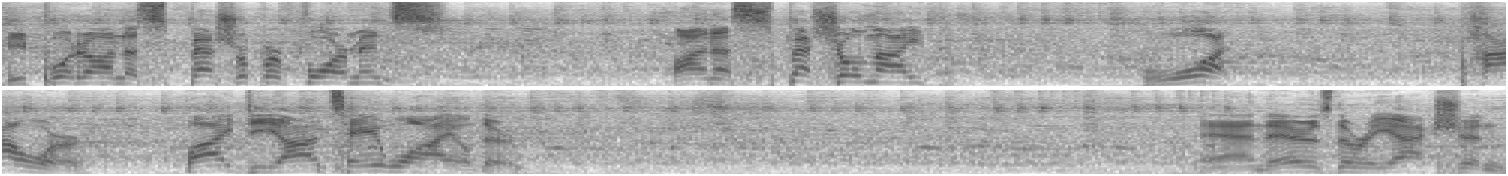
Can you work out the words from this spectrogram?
He put on a special performance on a special night. What power by Deontay Wilder. And there's the reaction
